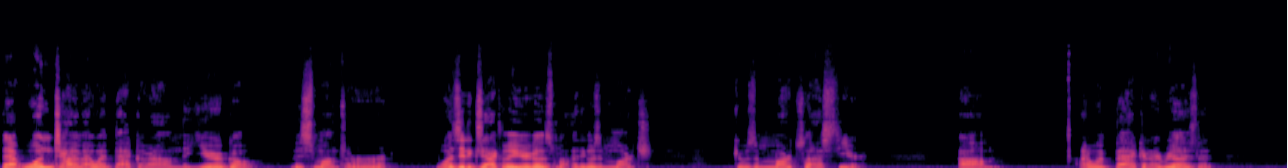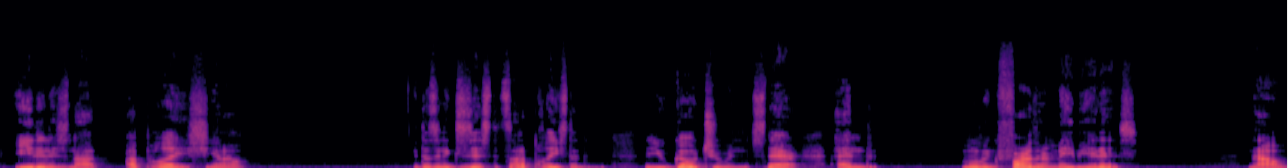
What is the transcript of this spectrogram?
that one time I went back around the year ago this month, or was it exactly a year ago this month? I think it was in March. it was in March last year. Um, I went back and I realized that Eden is not a place, you know. It doesn't exist. It's not a place that that you go to and it's there. And moving further, maybe it is. Now,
